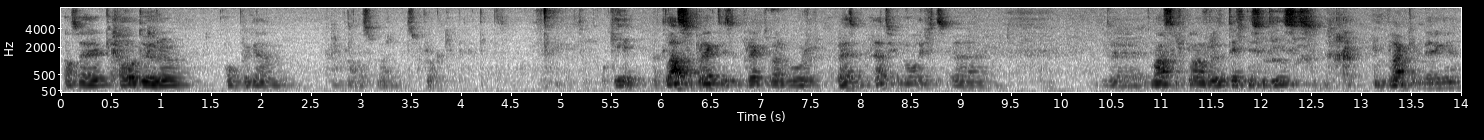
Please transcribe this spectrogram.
Als eigenlijk alle deuren opengaan alles maar een sprookje Oké, het laatste project is het project waarvoor wij zijn uitgenodigd. Uh, de masterplan voor de technische dienst in Blankenbergen.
